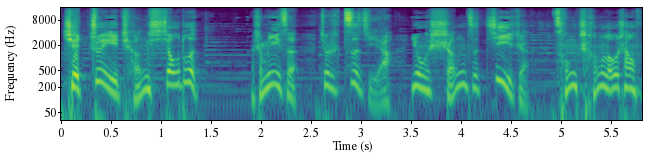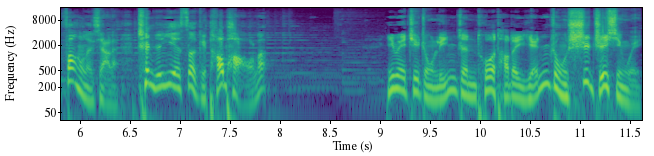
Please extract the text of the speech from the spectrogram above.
却坠城消遁，什么意思？就是自己啊用绳子系着从城楼上放了下来，趁着夜色给逃跑了。因为这种临阵脱逃的严重失职行为，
